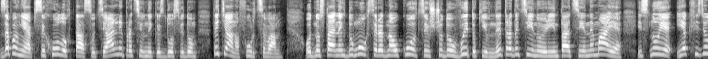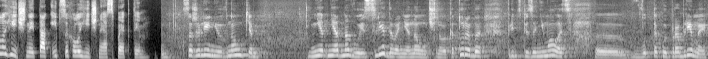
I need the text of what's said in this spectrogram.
запевняє психолог та соціальний працівник із досвідом Тетяна Фурцева. Одностайних думок серед науковців щодо витоків нетрадиційної орієнтації немає. Існує як фізіологічний, так і психологічний аспекти. К сожалению, в науке нет ни одного исследования научного, которое бы, в принципе, занималось э, вот такой проблемой.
